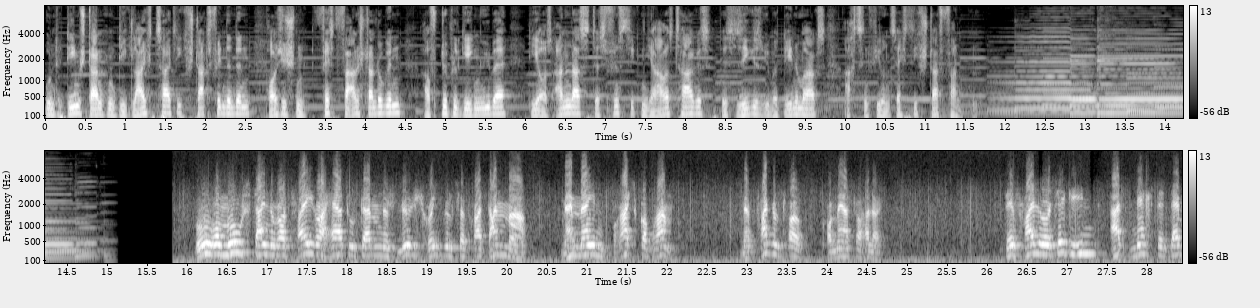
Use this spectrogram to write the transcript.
und dem standen die gleichzeitig stattfindenden preußischen Festveranstaltungen auf Düppel gegenüber, die aus Anlass des 50. Jahrestages des Sieges über Dänemarks 1864 stattfanden. Vore modstandere fejrer hertugdømmenes løsrivelse fra Danmark med main brask og brand, med fakkeltog, kommers og halløj. Det falder os ikke ind at nægte dem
